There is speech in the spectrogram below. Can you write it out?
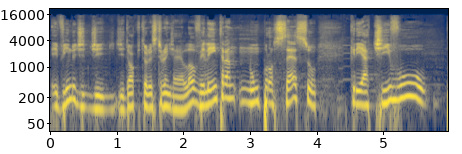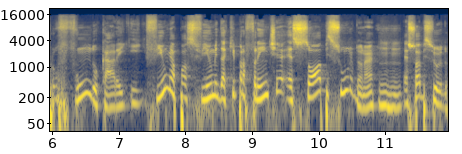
Vindo de, de, de Doctor Strange Love, ele entra num processo criativo profundo, cara. E, e filme após filme, daqui pra frente, é, é só absurdo, né? É só absurdo.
